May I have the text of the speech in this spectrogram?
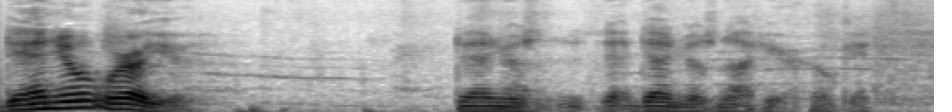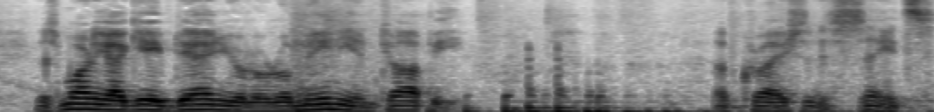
Daniel, where are you? Daniel's Daniel's not here. Okay. This morning I gave Daniel a Romanian copy of Christ in His Saints.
